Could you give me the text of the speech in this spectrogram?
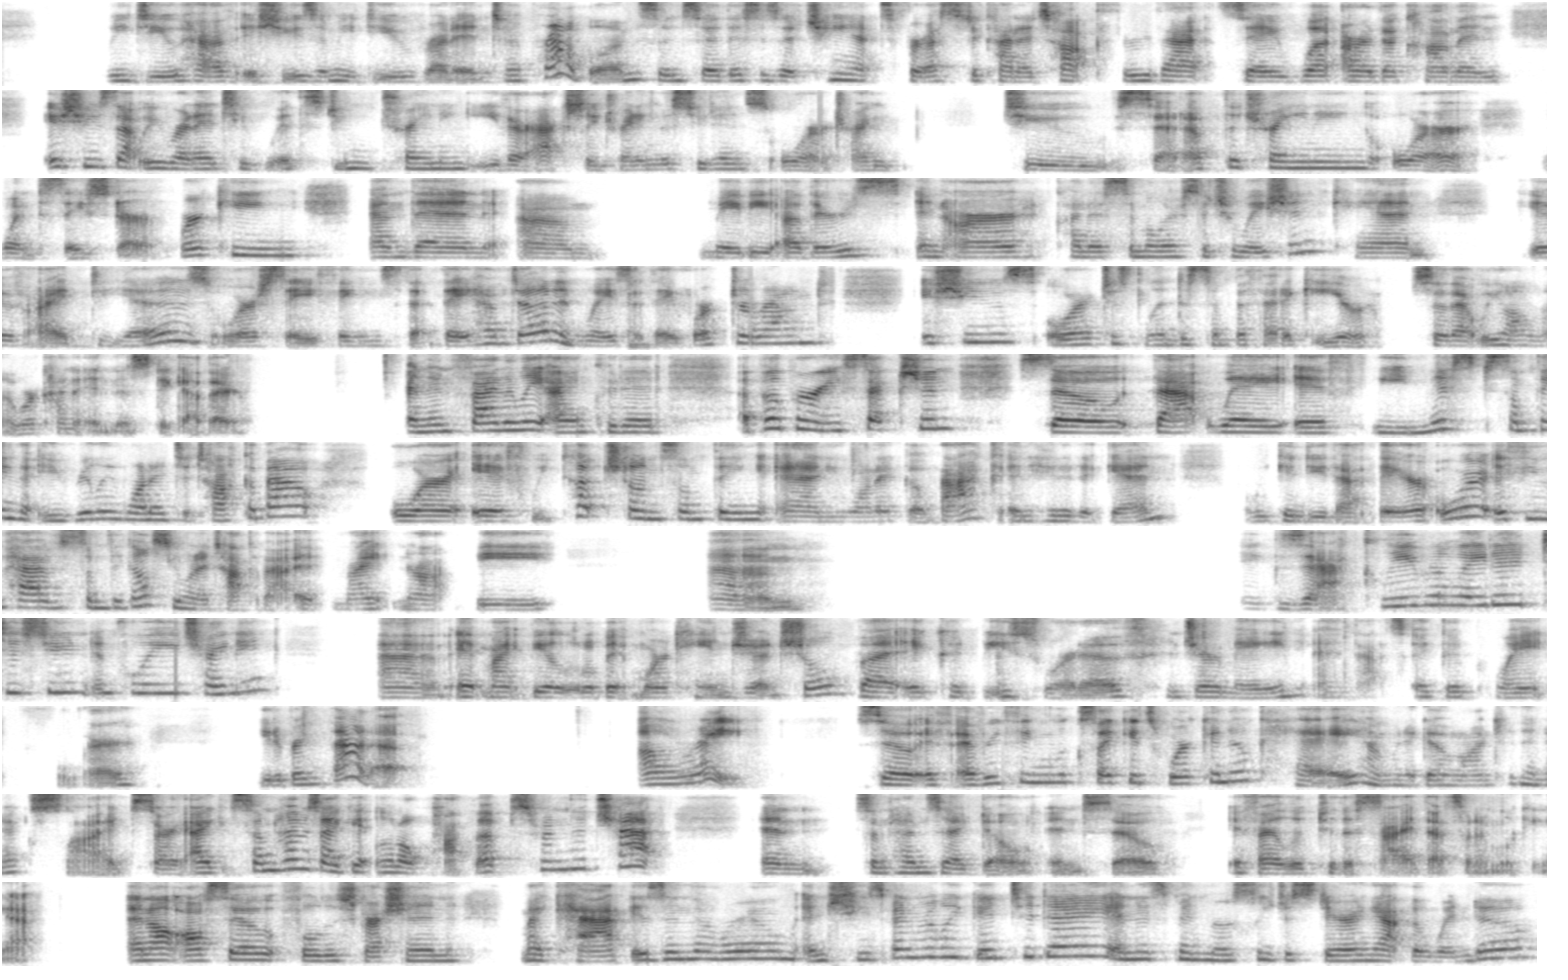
we do have issues and we do run into problems. And so this is a chance for us to kind of talk through that, say what are the common issues that we run into with student training, either actually training the students or trying to set up the training or once they start working. And then um, maybe others in our kind of similar situation can give ideas or say things that they have done in ways that they've worked around issues or just lend a sympathetic ear so that we all know we're kind of in this together. And then finally, I included a potpourri section. So that way, if we missed something that you really wanted to talk about, or if we touched on something and you want to go back and hit it again, we can do that there. Or if you have something else you want to talk about, it might not be um, exactly related to student employee training. Um, it might be a little bit more tangential, but it could be sort of germane, and that's a good point for you to bring that up. All right. So if everything looks like it's working okay, I'm going to go on to the next slide. Sorry, I sometimes I get little pop-ups from the chat and sometimes I don't. And so if I look to the side, that's what I'm looking at. And I'll also, full discretion, my cat is in the room and she's been really good today and it's been mostly just staring at the window.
